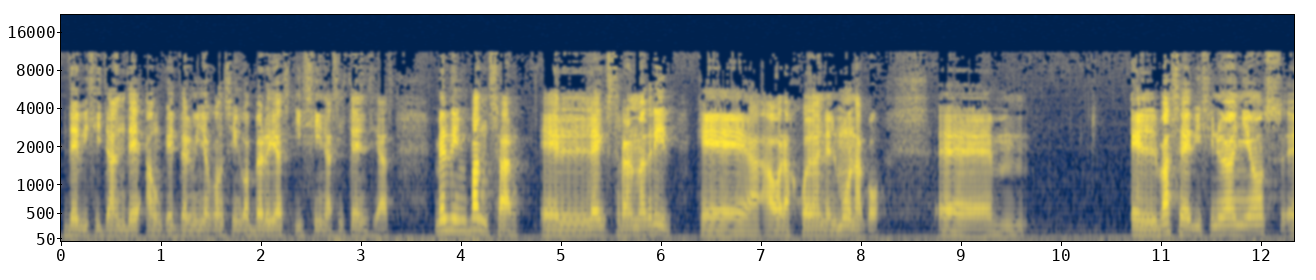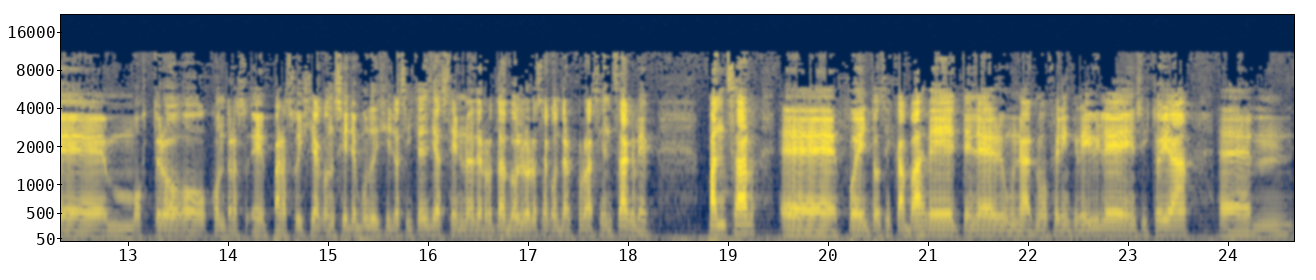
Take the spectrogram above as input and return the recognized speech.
de visitante, aunque terminó con 5 pérdidas y sin asistencias. Melvin Panzar, el ex Real Madrid, que ahora juega en el Mónaco. Eh, el base de 19 años eh, mostró eh, para Suiza con 7 puntos y 7 asistencias en una derrota dolorosa contra Croacia en Zagreb. Panzar eh, fue entonces capaz de tener una atmósfera increíble en su historia eh,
